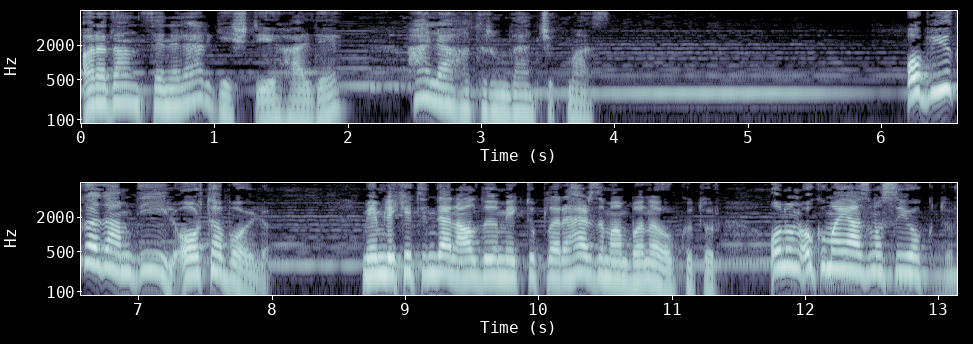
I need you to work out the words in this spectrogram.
aradan seneler geçtiği halde hala hatırımdan çıkmaz. O büyük adam değil, orta boylu. Memleketinden aldığı mektupları her zaman bana okutur. Onun okuma yazması yoktur.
